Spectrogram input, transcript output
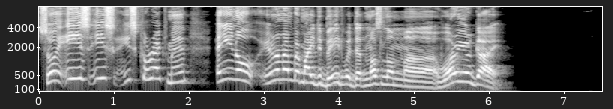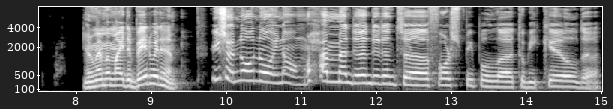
So he's, he's, he's correct, man. And you know, you remember my debate with that Muslim uh, warrior guy? You remember my debate with him? He said, no, no, no, Muhammad uh, didn't uh, force people uh, to be killed. Uh,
